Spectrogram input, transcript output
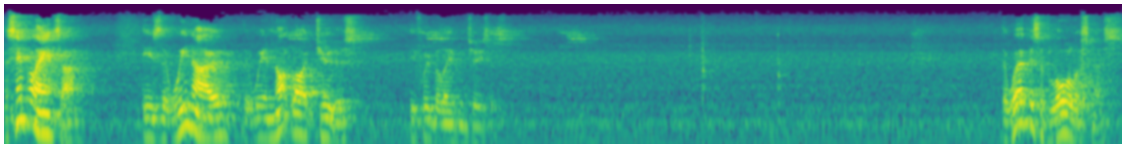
The simple answer is that we know that we're not like Judas if we believe in Jesus. The workers of lawlessness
